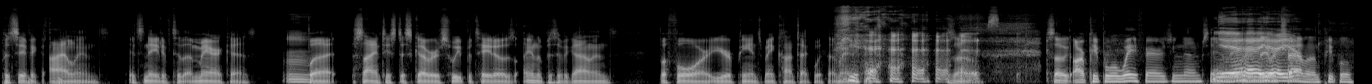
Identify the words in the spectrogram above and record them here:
Pacific Islands; it's native to the Americas. Mm. But scientists discovered sweet potatoes in the Pacific Islands before Europeans made contact with them. Yeah. So, so our people were wayfarers. You know what I'm saying? Yeah, they were, they yeah, were yeah. traveling. People.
